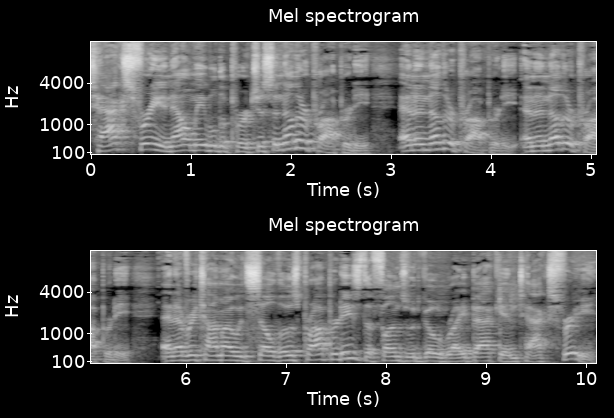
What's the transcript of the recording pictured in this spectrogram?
tax free. And now I'm able to purchase another property and another property and another property. And every time I would sell those properties, the funds would go right back in tax free.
